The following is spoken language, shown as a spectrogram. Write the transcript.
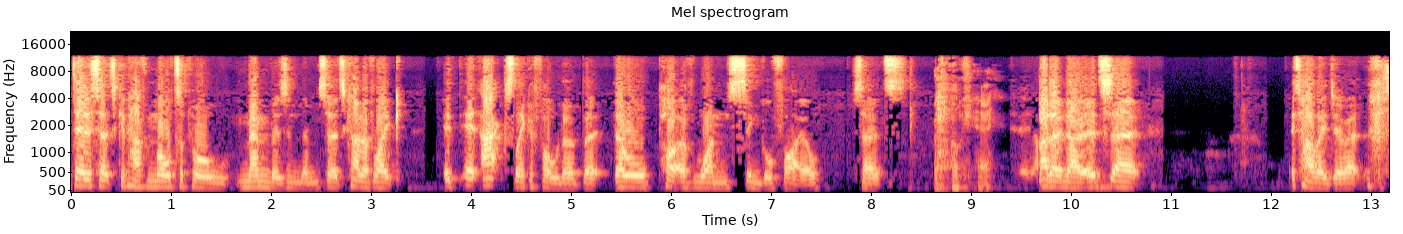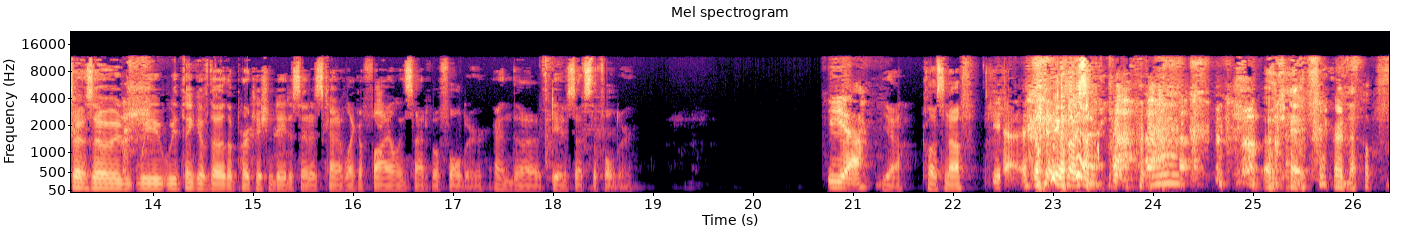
data sets can have multiple members in them. So it's kind of like it, it acts like a folder, but they're all part of one single file. So it's okay. I don't know. It's uh, it's how they do it. So, so we we think of the the partition data set as kind of like a file inside of a folder, and the data set's the folder. Yeah. Yeah, close enough. Yeah. okay, fair enough.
